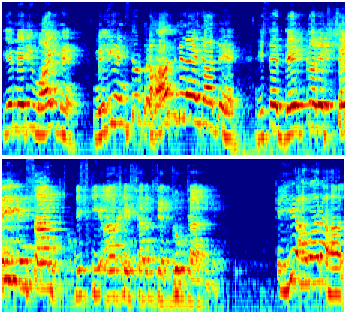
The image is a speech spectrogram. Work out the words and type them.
یہ میری وائف ہے۔ ملیے ان سے اور پھر ہاتھ ملائے جاتے ہیں۔ جسے دیکھ کر ایک شریف انسان جس کی آنکھیں شرم سے جھک جاتی ہیں۔ کہ یہ ہمارا حال۔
